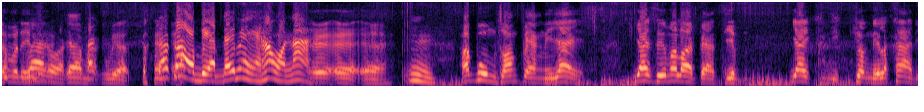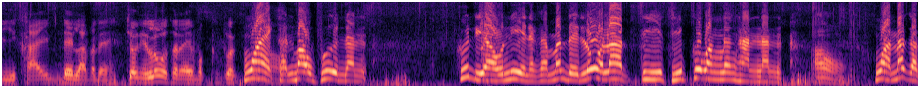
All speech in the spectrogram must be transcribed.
อบ่ได้เลือกว่าโลดย่ามักเลือกแล้วก็เอาแบบได้ไหมให้เฮาอะนะเออเออเอออืมผักบุ้งสองแปลงนี่ยายยายซื้อมา180 ยายช่วงนี้ราคาดีขายได้รับอะไรช่วงนี้โลเท่าไหร่บอกตัวห้วยคันเบ้าพื้นนั่นคือเดียวนี่นะคะมันได้โลละ40คือวังหนึงหันนั่นเอ้าห้วยมันก็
